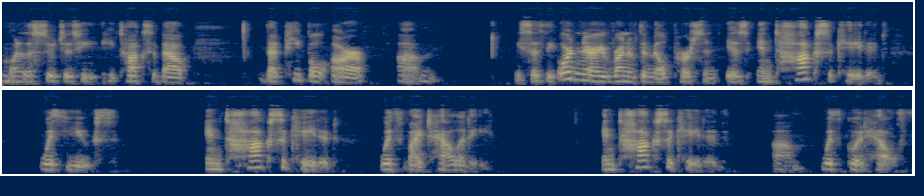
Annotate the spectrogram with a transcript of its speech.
In one of the sutras, he he talks about that people are um, he says the ordinary run of the mill person is intoxicated with youth, intoxicated with vitality, intoxicated um, with good health.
